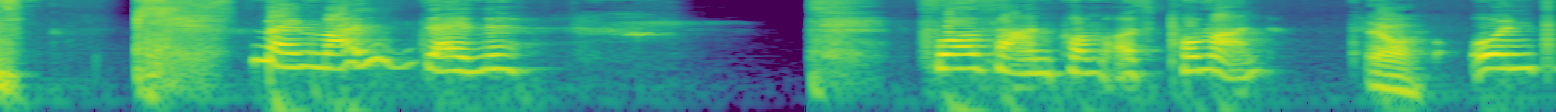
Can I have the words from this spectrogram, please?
Mein Mann, seine Vorfahren kommen aus Pommern. Ja. Und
